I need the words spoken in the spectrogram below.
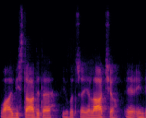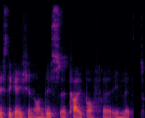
why we started a, you could say, a larger uh, investigation on this uh, type of inlets.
